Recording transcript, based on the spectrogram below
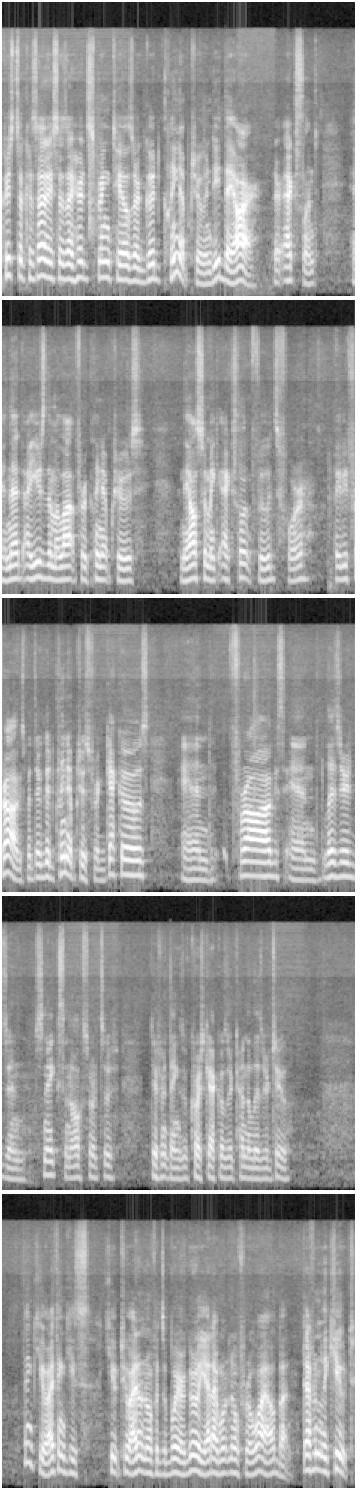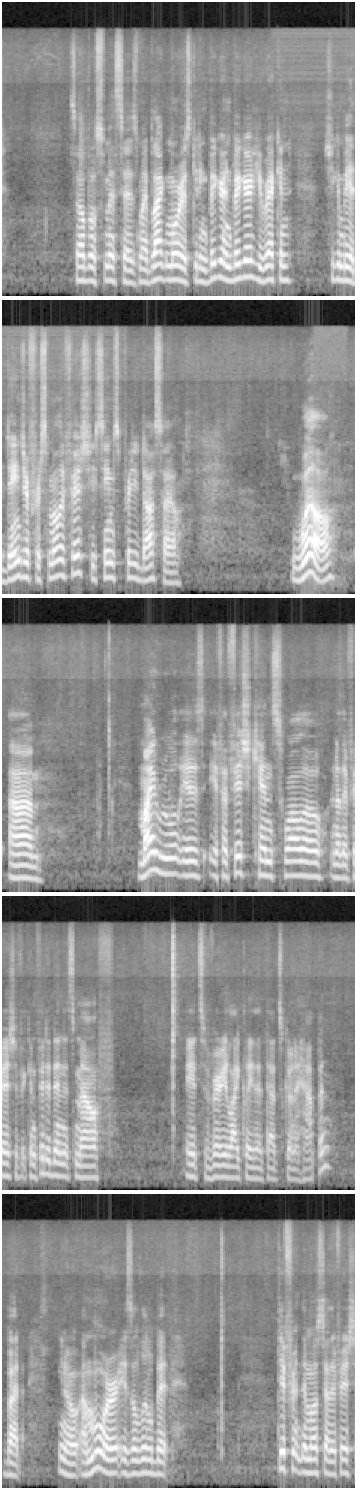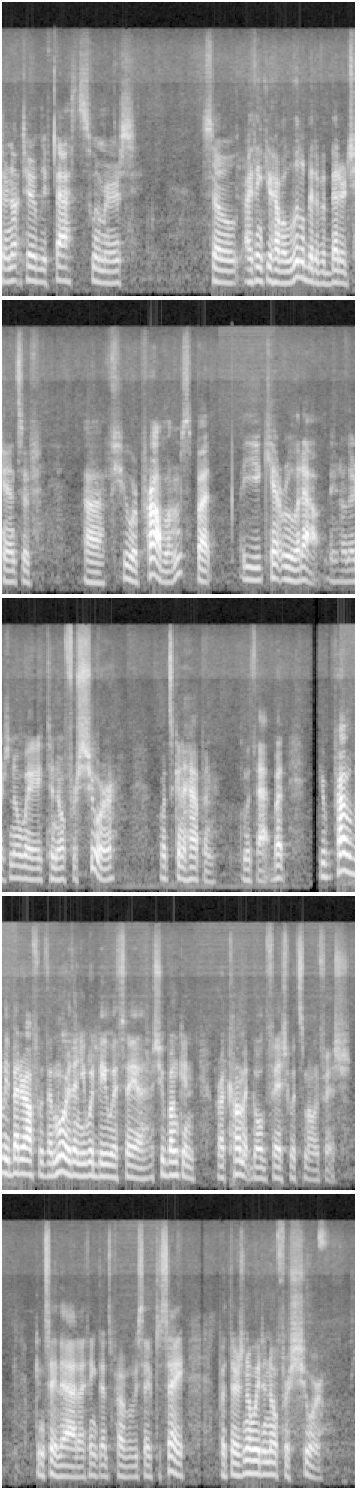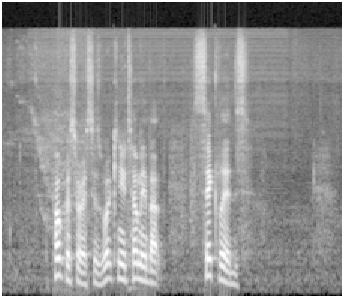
Crystal Casari says, I heard springtails are good cleanup crew. Indeed they are. They're excellent. And that I use them a lot for cleanup crews. And they also make excellent foods for baby frogs. But they're good cleanup crews for geckos and frogs and lizards and snakes and all sorts of different things. Of course, geckos are kind of lizard too. Thank you. I think he's cute too. I don't know if it's a boy or a girl yet. I won't know for a while, but definitely cute. Selbo Smith says, My black moor is getting bigger and bigger. You reckon she can be a danger for smaller fish. She seems pretty docile. Well, um, my rule is if a fish can swallow another fish, if it can fit it in its mouth, it's very likely that that's going to happen. But, you know, a moor is a little bit different than most other fish. They're not terribly fast swimmers. So I think you have a little bit of a better chance of uh, fewer problems, but you can't rule it out. You know, there's no way to know for sure what's going to happen with that. But you're probably better off with a moor than you would be with, say, a, shubunkin or a comet goldfish with smaller fish. You can say that. I think that's probably safe to say, but there's no way to know for sure. Pocosaurus says, what can you tell me about cichlids?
